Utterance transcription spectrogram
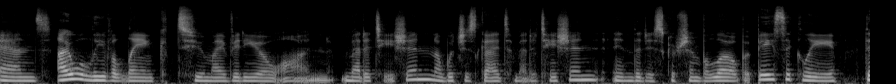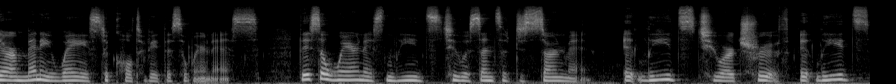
And I will leave a link to my video on meditation, a witch's guide to meditation, in the description below. But basically, there are many ways to cultivate this awareness. This awareness leads to a sense of discernment, it leads to our truth, it leads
